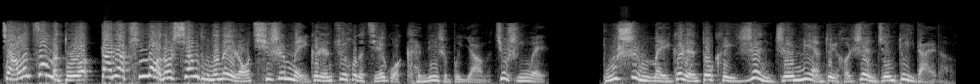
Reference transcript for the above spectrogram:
讲了这么多，大家听到都是相同的内容，其实每个人最后的结果肯定是不一样的，就是因为不是每个人都可以认真面对和认真对待的。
